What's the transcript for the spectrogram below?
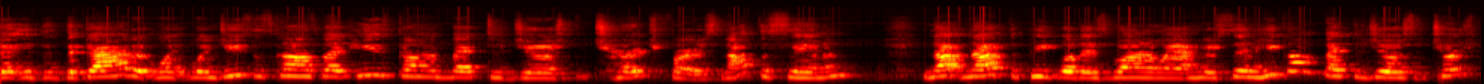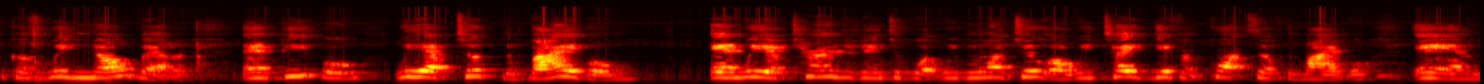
The, the, the guy that when, when Jesus comes back, he's coming back to judge the church first, not the sinner. Not not the people that's running around here sinning. He comes back to judge the church because we know better. And people, we have took the Bible and we have turned it into what we want to, or we take different parts of the Bible and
